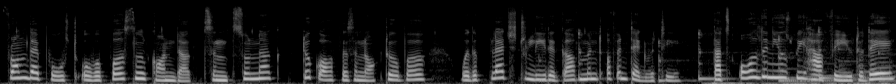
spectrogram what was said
from their post over personal conduct since Sunak took office in October with a pledge to lead a government of integrity. That's all the news we have for you today.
